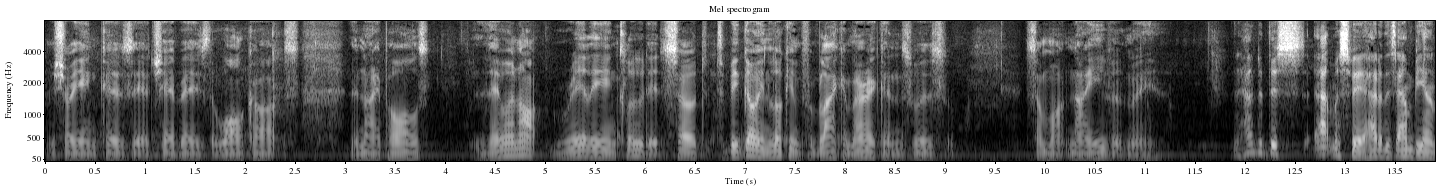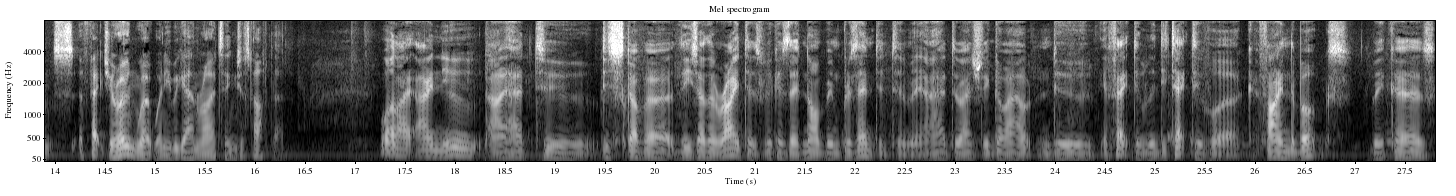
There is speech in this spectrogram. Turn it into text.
The Soyinkas, the Achebes, the Walcotts, the Naipauls they were not really included. So t- to be going looking for black Americans was somewhat naive of me. And How did this atmosphere, how did this ambience affect your own work when you began writing just after that? Well, I, I, knew I had to discover these other writers because they'd not been presented to me. I had to actually go out and do effectively detective work, find the books, because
